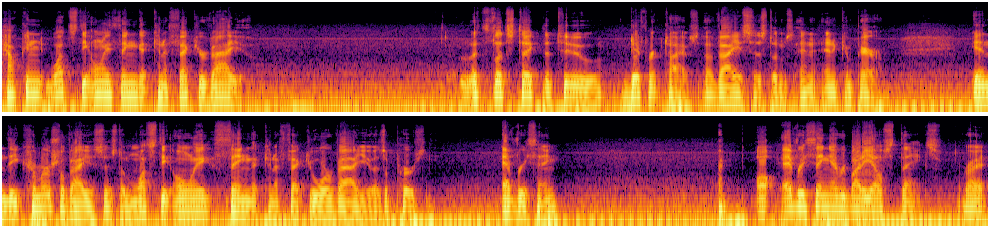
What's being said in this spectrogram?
How can what's the only thing that can affect your value? Let's let's take the two different types of value systems and, and compare them in the commercial value system, what's the only thing that can affect your value as a person? Everything. All, everything everybody else thinks, right?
